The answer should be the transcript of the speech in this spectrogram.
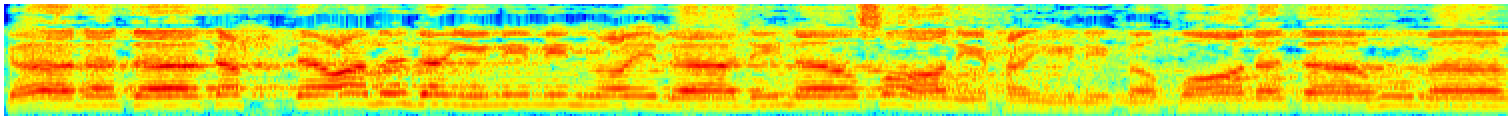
كانتا تحت عبدين من عبادنا صالحين فخانتاهما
